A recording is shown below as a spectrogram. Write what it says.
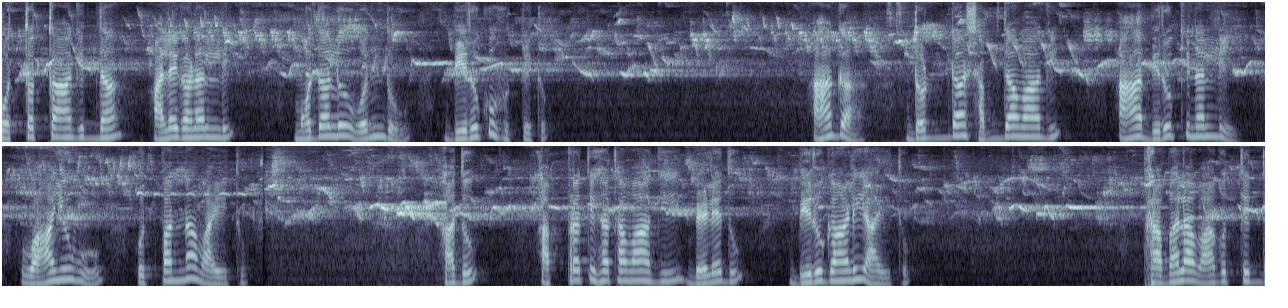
ಒತ್ತೊತ್ತಾಗಿದ್ದ ಅಲೆಗಳಲ್ಲಿ ಮೊದಲು ಒಂದು ಬಿರುಕು ಹುಟ್ಟಿತು. ಆಗ ದೊಡ್ಡ ಶಬ್ದವಾಗಿ ಆ ಬಿರುಕಿನಲ್ಲಿ ವಾಯುವು ಉತ್ಪನ್ನವಾಯಿತು. ಅದು ಅಪ್ರತಿಹತವಾಗಿ ಬೆಳೆದು ಬಿರುಗಾಳಿಯಾಯಿತು. ಪ್ರಬಲವಾಗುತ್ತಿದ್ದ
